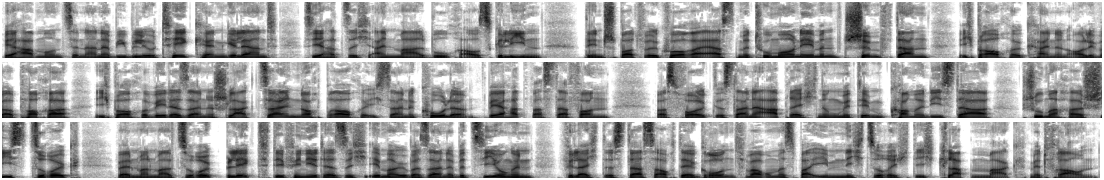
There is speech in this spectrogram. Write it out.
wir haben uns in einer Bibliothek kennengelernt, sie hat sich ein Malbuch ausgeliehen. Den Spott will Cora erst mit Humor nehmen, schimpft dann, ich brauche keinen Oliver Pocher, ich brauche weder seine Schlagzeilen noch brauche ich seine Kohle. Wer hat was davon? Was folgt, ist eine Abrechnung mit dem Comedy-Star. Schumacher schießt zurück. Wenn man mal zurückblickt, definiert er sich immer über seine Beziehungen. Vielleicht ist das auch der Grund, warum es bei ihm nicht so richtig klappen mag mit Frauen.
